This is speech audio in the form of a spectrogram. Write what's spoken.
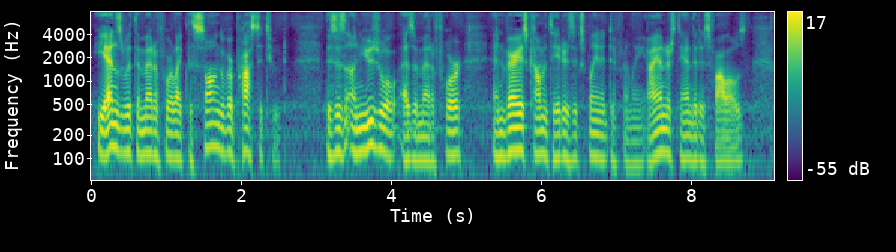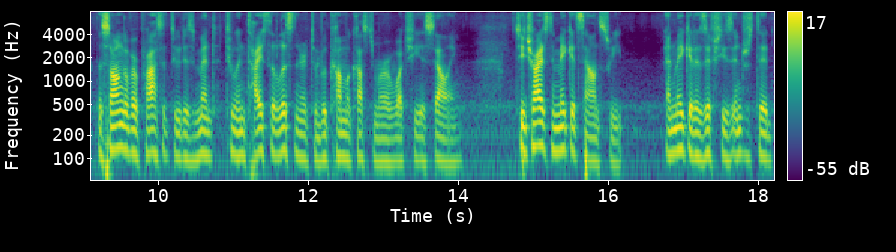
He ends with the metaphor like the song of a prostitute. This is unusual as a metaphor, and various commentators explain it differently. I understand it as follows The song of a prostitute is meant to entice the listener to become a customer of what she is selling. She tries to make it sound sweet and make it as if she's interested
